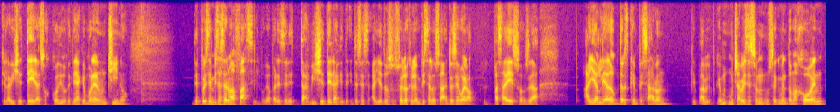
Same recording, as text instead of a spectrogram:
que la billetera, esos códigos que tenías que poner en un chino. Después empieza a ser más fácil, porque aparecen estas billeteras, que entonces hay otros usuarios que lo empiezan a usar. Entonces, bueno, pasa eso. O sea, hay early adopters que empezaron, que, muchas veces son un segmento más joven,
